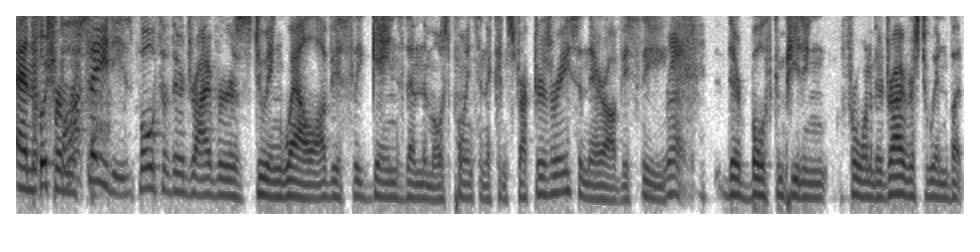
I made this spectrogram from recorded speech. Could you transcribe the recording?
And Push for Bottas. Mercedes, both of their drivers doing well obviously gains them the most points in the constructors race, and they're obviously right. they're both competing for one of their drivers to win. But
